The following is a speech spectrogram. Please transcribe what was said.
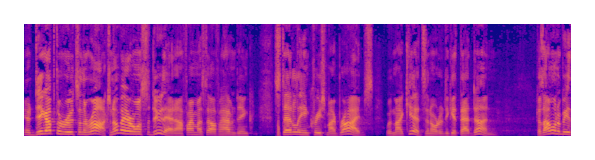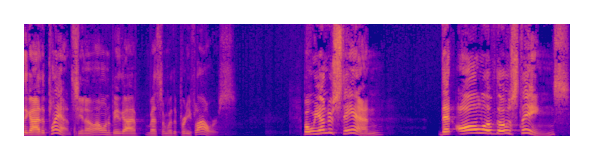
you know, dig up the roots and the rocks. Nobody ever wants to do that. And I find myself having to inc- steadily increase my bribes with my kids in order to get that done. Because I want to be the guy that plants, you know, I want to be the guy messing with the pretty flowers. But we understand that all of those things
